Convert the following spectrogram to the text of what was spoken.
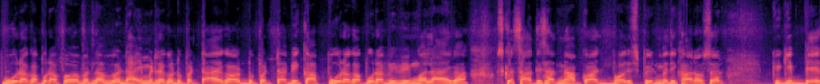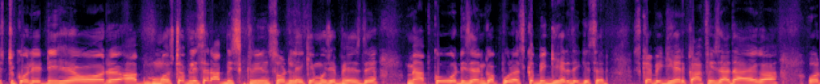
पूरा का पूरा मतलब ढाई मीटर का दुपट्टा आएगा और दुपट्टा भी का पूरा का पूरा विविंग वाला आएगा। उसके साथ ही साथ मैं आपको आज बहुत स्पीड में दिखा रहा हूँ सर क्योंकि बेस्ट क्वालिटी है और आप मोस्ट ऑफली सर आप स्क्रीन शॉट लेके मुझे भेज दें। मैं आपको वो डिज़ाइन का पूरा इसका भी घेर देखिए सर इसका भी घेर काफ़ी ज़्यादा आएगा और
